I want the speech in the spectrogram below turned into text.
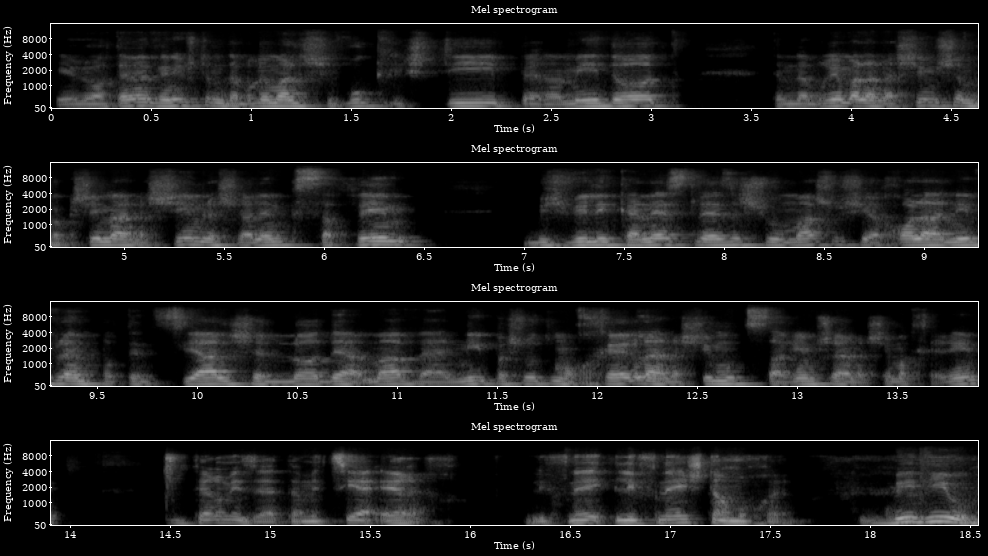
כאילו, אתם מבינים שאתם מדברים על שיווק רשתי, פירמידות, אתם מדברים על אנשים שמבקשים מאנשים לשלם כספים בשביל להיכנס לאיזשהו משהו שיכול להניב להם פוטנציאל של לא יודע מה, ואני פשוט מוכר לאנשים מוצרים של אנשים אחרים. יותר מזה, אתה מציע ערך, לפני, לפני שאתה מוכר. בדיוק,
